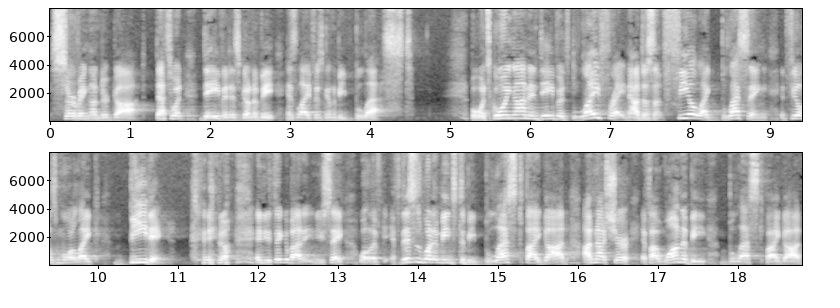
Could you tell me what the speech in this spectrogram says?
serving under God. That's what David is going to be. His life is going to be blessed. But what's going on in David's life right now doesn't feel like blessing, it feels more like beating. you know, and you think about it and you say, well, if, if this is what it means to be blessed by God, I'm not sure if I want to be blessed by God.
